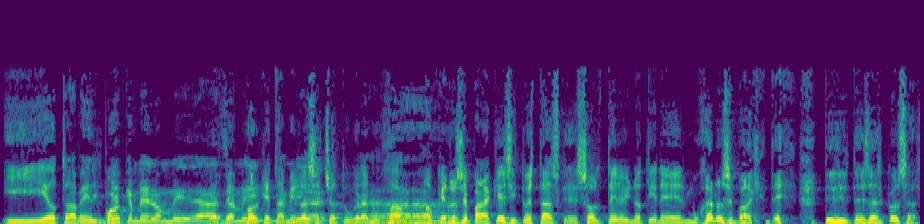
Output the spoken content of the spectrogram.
y otra vez... ¿Y por qué me lo miras a mí? Porque ¿Me también lo has hecho tú, granuja, Ah. aunque no sé para qué, si tú estás eh, soltero y no tienes mujer, no sé para qué te, te hiciste esas cosas.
